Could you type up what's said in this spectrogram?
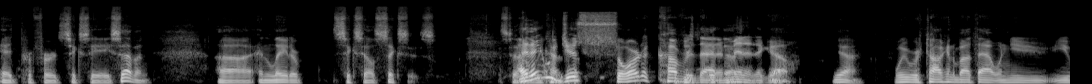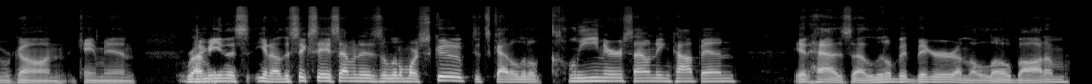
Ed preferred 6CA7 uh, and later 6L6s. So I think we kind of- just sort of covered that a that. minute ago. yeah. We were talking about that when you you were gone, came in. Right. I mean, this you know the six A seven is a little more scooped. It's got a little cleaner sounding top end. It has a little bit bigger on the low bottom.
